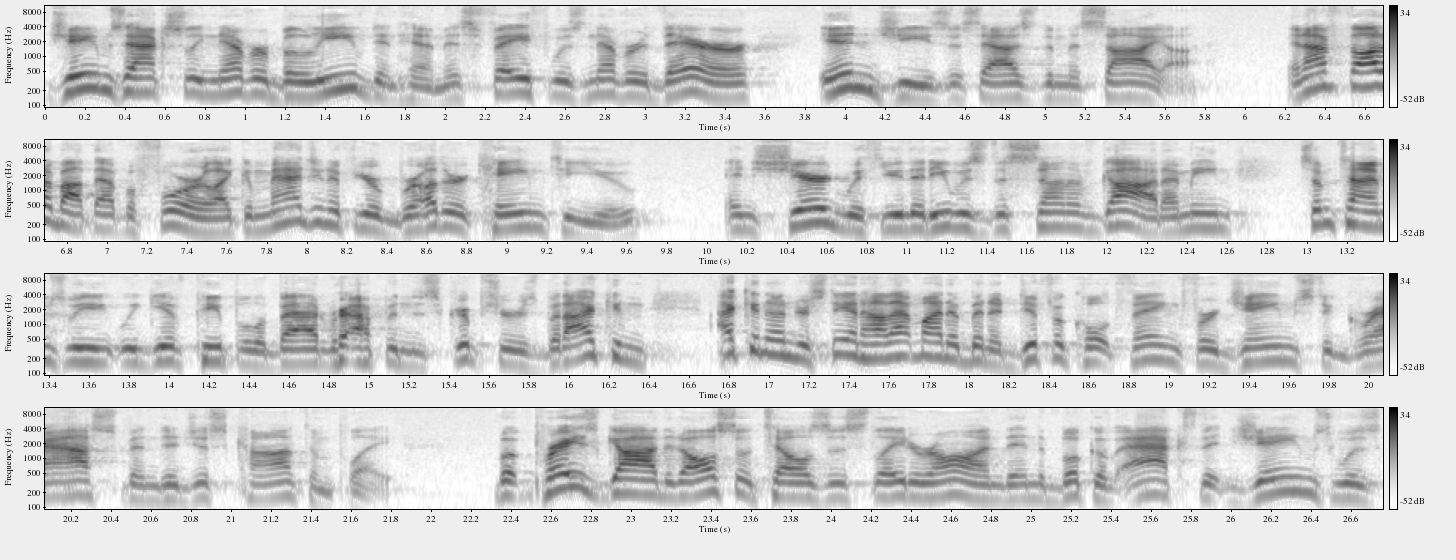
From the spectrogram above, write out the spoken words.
James actually never believed in him. His faith was never there in Jesus as the Messiah. And I've thought about that before. Like, imagine if your brother came to you and shared with you that he was the Son of God. I mean, sometimes we, we give people a bad rap in the scriptures, but I can I can understand how that might have been a difficult thing for James to grasp and to just contemplate. But praise God, it also tells us later on in the book of Acts that James was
